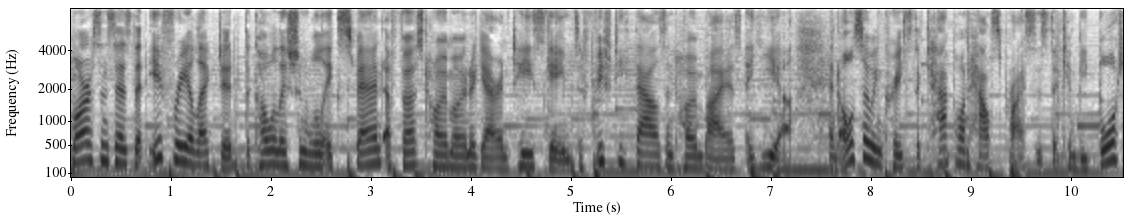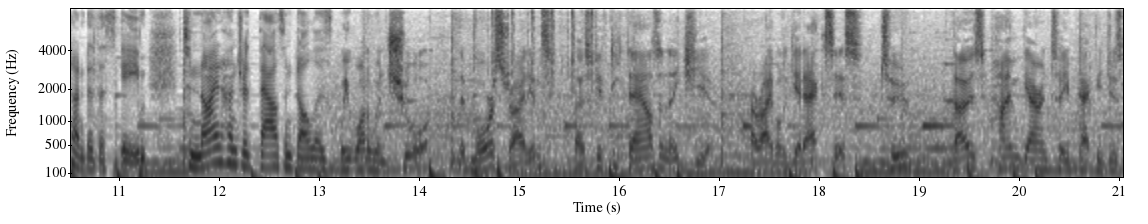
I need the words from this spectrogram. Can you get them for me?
Morrison says that if re elected, the coalition will expand a first homeowner guarantee scheme to 50,000 home buyers a year and also increase the cap on house prices that can be bought under the scheme to $900,000. We want to ensure that more Australians, those 50,000 each year, are able to get access to those home guarantee packages,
